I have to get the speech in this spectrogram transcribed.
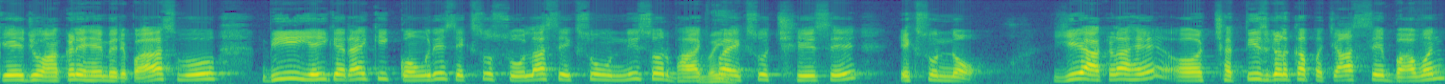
के जो आंकड़े हैं मेरे पास वो भी यही कह रहा है कि कांग्रेस 116 से 119 और भाजपा 106 से 109 ये आंकड़ा है और छत्तीसगढ़ का 50 से बावन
